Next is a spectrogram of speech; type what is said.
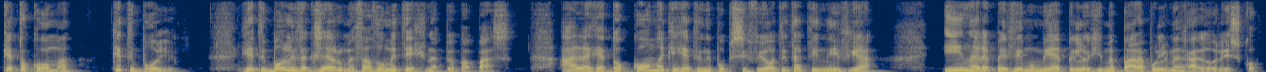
και το κόμμα και την πόλη. Για την πόλη δεν ξέρουμε, θα δούμε τι έχει να πει ο παπάς. Αλλά για το κόμμα και για την υποψηφιότητα την ίδια, είναι ρε παιδί μου μια επιλογή με πάρα πολύ μεγάλο ρίσκο.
